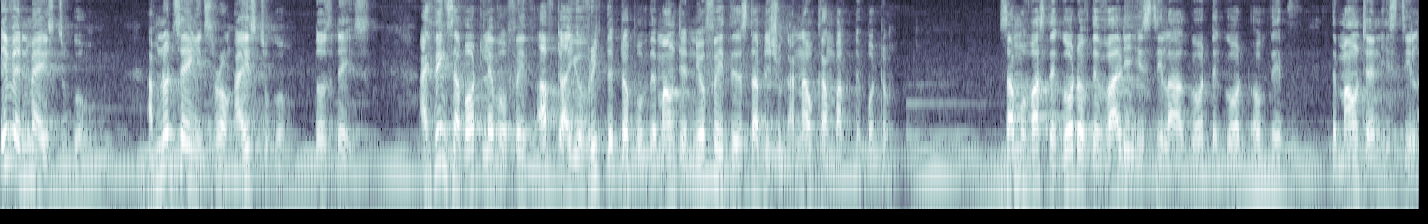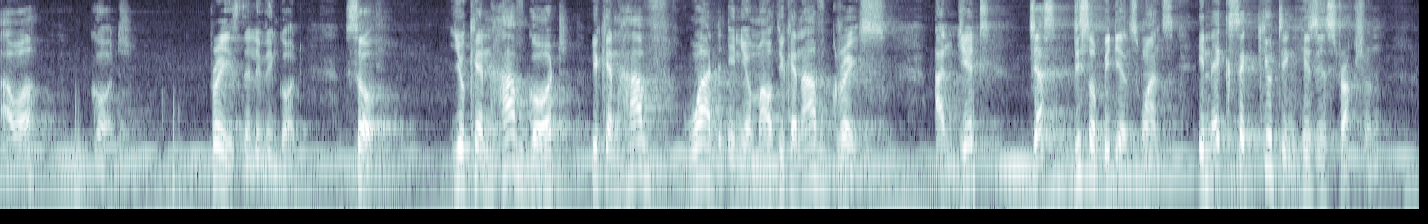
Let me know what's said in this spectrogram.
Even me, I used to go. I'm not saying it's wrong. I used to go those days. I think it's about level of faith. After you've reached the top of the mountain, your faith is established, you can now come back to the bottom. Some of us, the God of the valley is still our God, the God of the, the mountain is still our God. Praise the living God. So, you can have God, you can have word in your mouth, you can have grace, and yet just disobedience once in executing his instruction,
